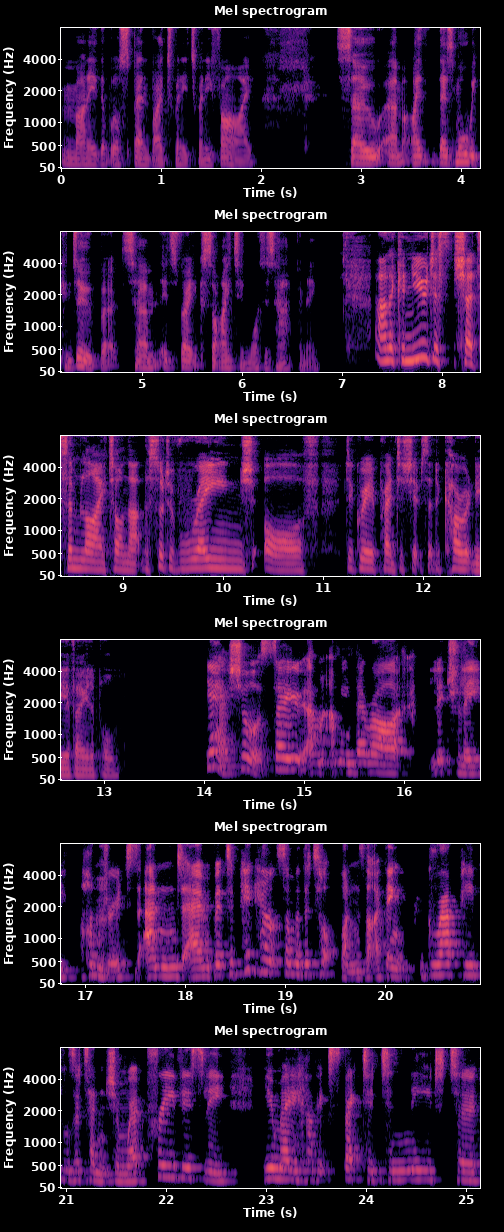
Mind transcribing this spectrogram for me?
money that we'll spend by 2025 so um, I, there's more we can do, but um, it's very exciting what is happening. Anna, can you just shed some light on that, the sort of range of degree apprenticeships that are currently available? Yeah, sure. So, um, I mean, there are literally hundreds, and um, but to pick out some of the top ones that I think grab people's attention, where previously you may have expected to need to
